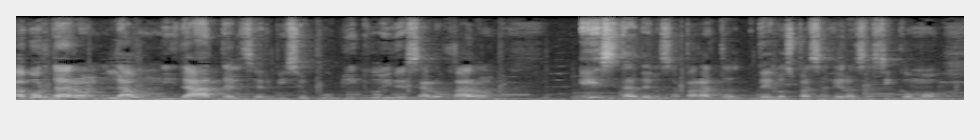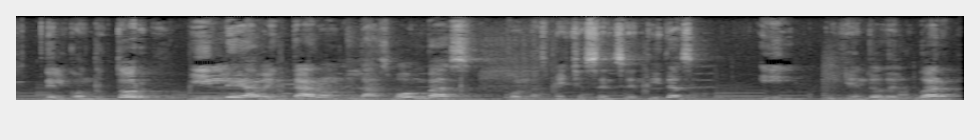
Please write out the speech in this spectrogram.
abordaron la unidad del servicio público y desalojaron esta de los aparatos de los pasajeros así como del conductor y le aventaron las bombas con las mechas encendidas y huyendo del lugar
